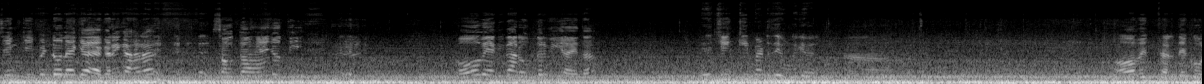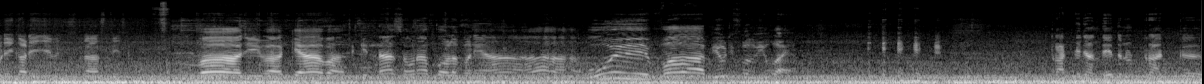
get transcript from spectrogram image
ਚਿੰਕੀ ਪਿੰਡੋਂ ਲੈ ਕੇ ਆਇਆ ਕਰੇਗਾ ਹਨਾ? ਸੌਦਾ ਹੈ ਜੋਤੀ। ਉਹ ਵੇਖ ਘਰ ਉਧਰ ਵੀ ਆਏ ਤਾਂ। ਇਹ ਚਿੰਕੀ ਪਿੰਡ ਦੇ ਹੋਣਗੇ ਫਿਰ। ਆ ਵੀ ਫਿਰਦੇ ਘੋੜੇ ਘਾੜੇ ਜੇ ਰਾਸਤੇ ਵਾਹ ਜੀ ਵਾਹ ਕੀ ਬਾਤ। ਕਿੰਨਾ ਸੋਹਣਾ ਪੁਲ ਬਣਿਆ। ਓਏ ਵਾਹ ਬਿਊਟੀਫੁਲ ਵਿਊ ਆਇਆ। ਟਰੱਕ ਜਾਂਦੇ ਤੈਨੂੰ ਟਰੱਕ।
